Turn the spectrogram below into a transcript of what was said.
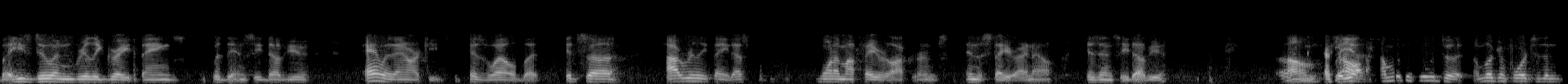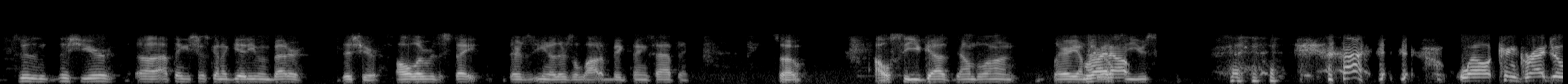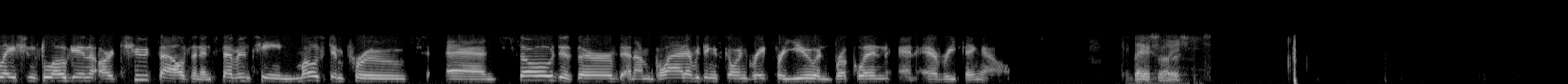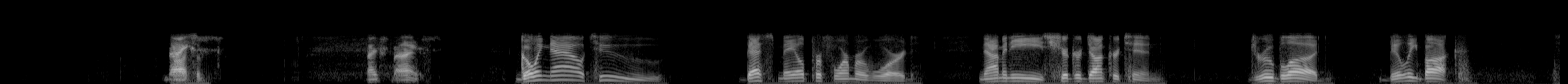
but he's doing really great things with the NCW and with Anarchy as well. But it's uh I really think that's one of my favorite locker rooms in the state right now is NCW. Um, That's yeah, awesome. I'm looking forward to it. I'm looking forward to the to this year. Uh, I think it's just going to get even better this year all over the state. There's you know there's a lot of big things happening. So I'll see you guys down the line, Larry. I'm Right sure I'll out. see you. well, congratulations, Logan, our 2017 most improved and so deserved. And I'm glad everything's going great for you in Brooklyn and everything else. Thanks. Congratulations. Nice. Awesome. Nice, nice. Going now to Best Male Performer Award. Nominees Sugar Dunkerton, Drew Blood, Billy Buck,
